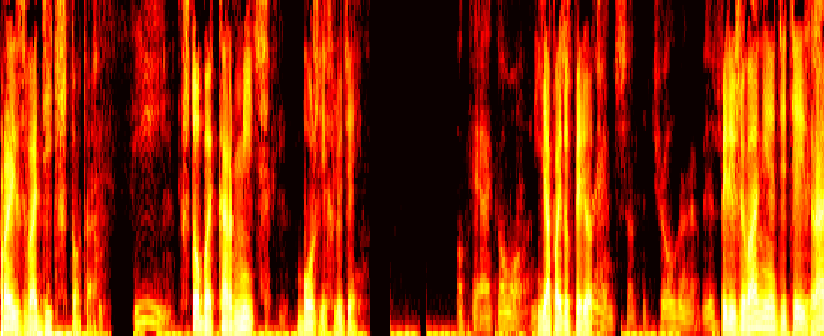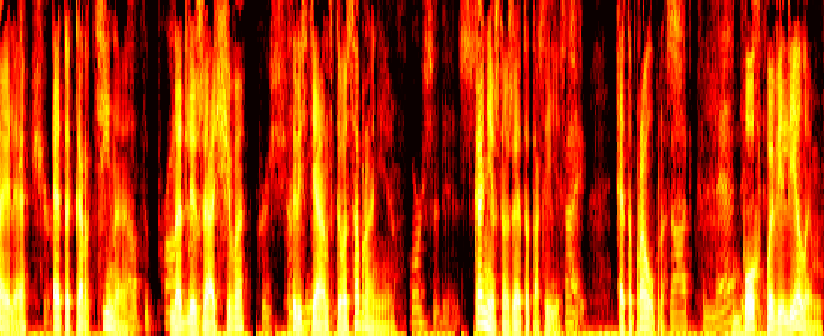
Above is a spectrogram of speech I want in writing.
производить что-то, чтобы кормить Божьих людей. Я пойду вперед. Переживание детей Израиля — это картина надлежащего христианского собрания. Конечно же, это так и есть. Это прообраз. Бог повелел им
